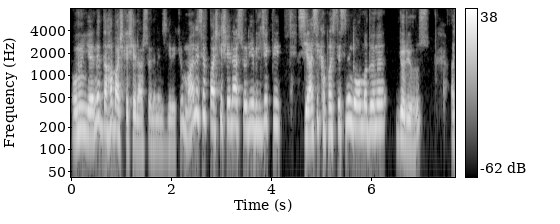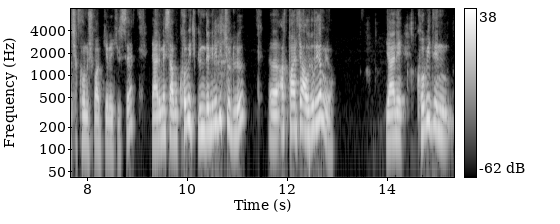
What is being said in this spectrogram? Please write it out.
Onun yerine daha başka şeyler söylemeniz gerekiyor. Maalesef başka şeyler söyleyebilecek bir siyasi kapasitesinin de olmadığını görüyoruz açık konuşmak gerekirse. Yani mesela bu Covid gündemini bir türlü e, AK Parti algılayamıyor. Yani Covid'in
